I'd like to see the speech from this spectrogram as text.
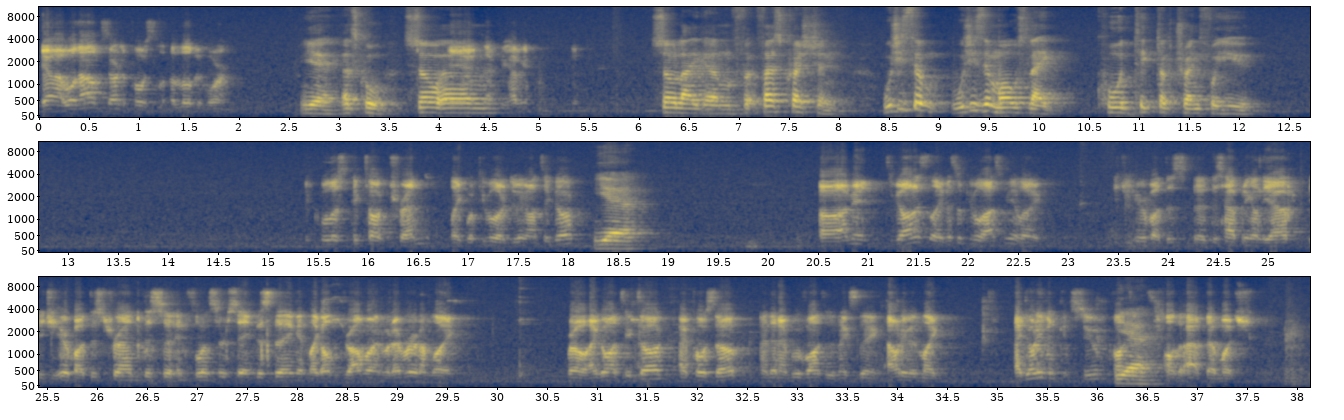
Yeah, well now I'm starting to post a little bit more. Yeah, that's cool. So um, yeah, so like um, f- first question, which is the which is the most like cool TikTok trend for you? the coolest TikTok trend, like what people are doing on TikTok. Yeah, Uh, I mean, to be honest, like that's what people ask me. Like, did you hear about this? Uh, this happening on the app? Did you hear about this trend? This uh, influencer saying this thing and like all the drama and whatever. And I'm like, bro, I go on TikTok, I post up, and then I move on to the next thing. I don't even like. I don't even consume content Yeah. on the app that much.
